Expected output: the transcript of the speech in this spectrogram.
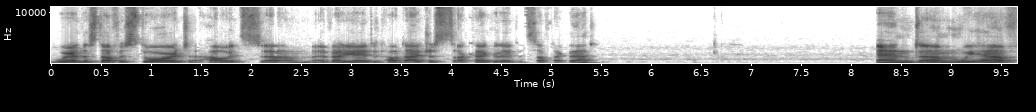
where the stuff is stored, how it's um, evaluated, how digests are calculated, stuff like that. And um, we have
